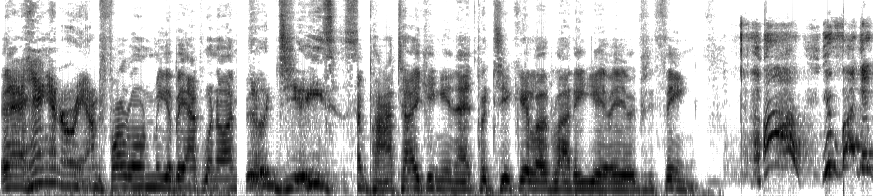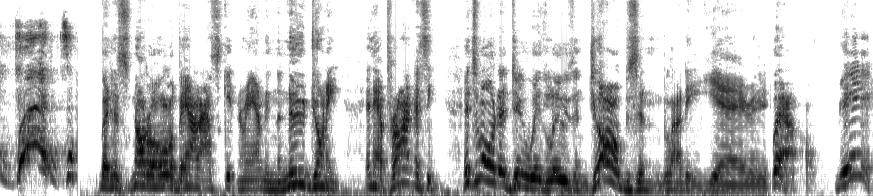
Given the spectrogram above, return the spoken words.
uh, hanging around following me about when I'm, oh Jesus, I'm partaking in that particular bloody uh, thing. Oh, you fucking cunt! But it's not all about us getting around in the nude, Johnny, and our privacy. It's more to do with losing jobs and bloody, uh, well, yeah,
